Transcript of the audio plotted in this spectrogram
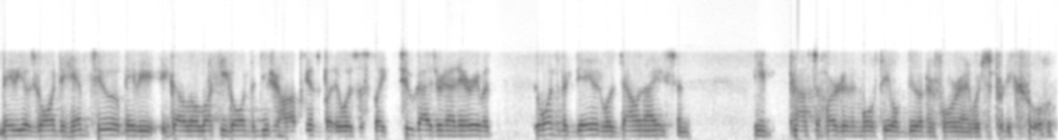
maybe it was going to him too. Maybe he got a little lucky going to Nugent Hopkins, but it was just like two guys are in that area. But the one McDavid was down ice and he passed it harder than most people do their forehand, which is pretty cool.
